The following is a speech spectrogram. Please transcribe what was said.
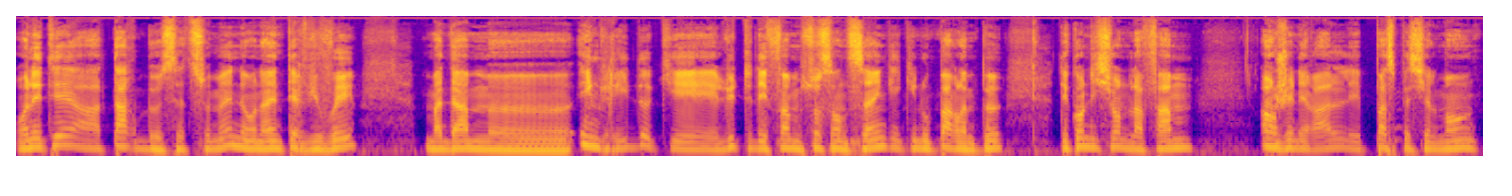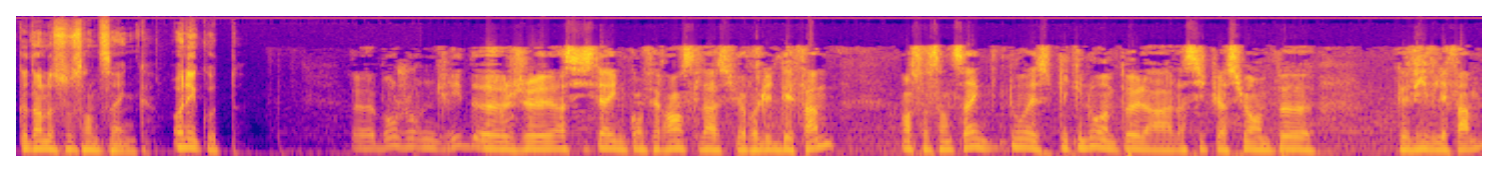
On était à Tarbes cette semaine et on a interviewé Madame euh, Ingrid, qui est lutte des femmes 65 et qui nous parle un peu des conditions de la femme en général et pas spécialement que dans le 65. On écoute. Euh, bonjour Ingrid, euh, j'ai assisté à une conférence là sur lutte des femmes en 65. Dites-nous, expliquez-nous un peu la, la situation un peu que vivent les femmes.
